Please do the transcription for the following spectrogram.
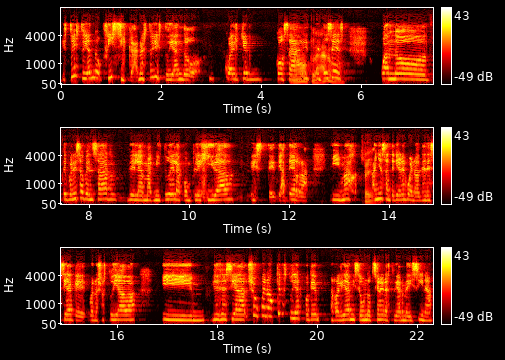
estoy estudiando física, no estoy estudiando cualquier cosa. Entonces, cuando te pones a pensar de la magnitud de la complejidad, este, te aterra. Y más años anteriores, bueno, les decía que, bueno, yo estudiaba y les decía, yo, bueno, quiero estudiar, porque en realidad mi segunda opción era estudiar medicina.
